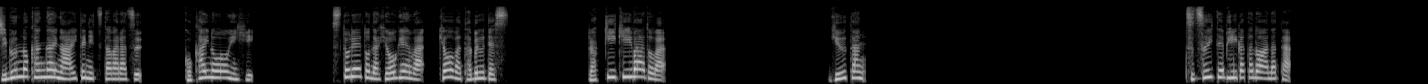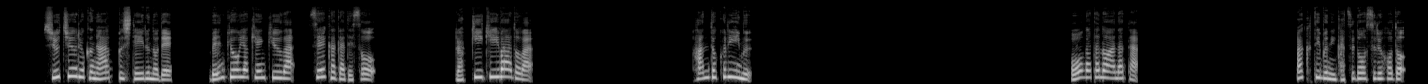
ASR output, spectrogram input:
自分の考えが相手に伝わらず、誤解の多い日。ストレートな表現は今日はタブーです。ラッキーキーワードは、牛タン。続いて B 型のあなた。集中力がアップしているので、勉強や研究は成果が出そう。ラッキーキーワードは、ハンドクリーム。大型のあなた。アクティブに活動するほど、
